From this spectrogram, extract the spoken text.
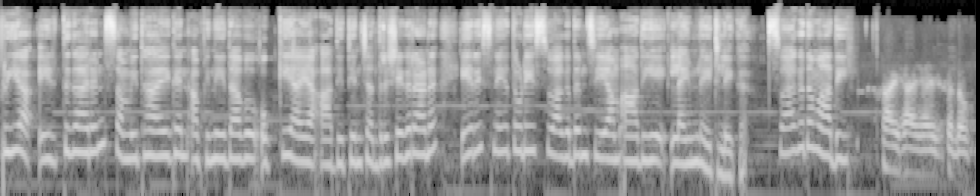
പ്രിയ എഴുത്തുകാരൻ സംവിധായകൻ അഭിനേതാവ് ഒക്കെയായ ആദിത്യൻ ചന്ദ്രശേഖറാണ്. ഏറെ സ്നേഹത്തോടെ സ്വാഗതം ചെയ്യാം ആദിയെ ലൈം ലൈറ്റിലേക്ക് സ്വാഗതം Aadi. Hi hi hi hello.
